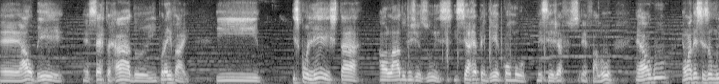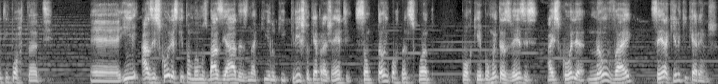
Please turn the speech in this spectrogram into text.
é, A ou B, é, certo, errado, e por aí vai. E escolher estar ao lado de Jesus e se arrepender, como Messias já é, falou, é algo é uma decisão muito importante. É, e as escolhas que tomamos baseadas naquilo que Cristo quer para gente são tão importantes quanto, porque por muitas vezes a escolha não vai ser aquilo que queremos.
